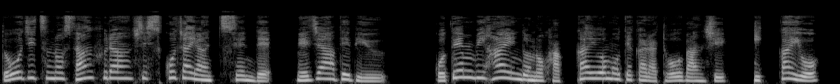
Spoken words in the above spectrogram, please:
同日のサンフランシスコジャイアンツ戦でメジャーデビュー。5点ビハインドの8回表から登板し、1回を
